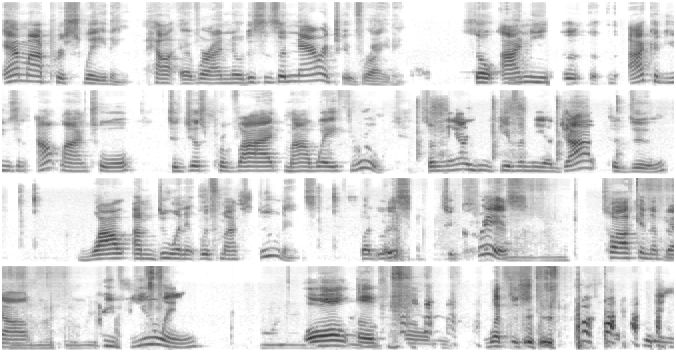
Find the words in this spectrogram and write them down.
Am I persuading? However, I know this is a narrative writing. So I mm-hmm. need to, I could use an outline tool to just provide my way through. So now you've given me a job to do while I'm doing it with my students. But listen to Chris talking about reviewing all of um, what the students are putting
